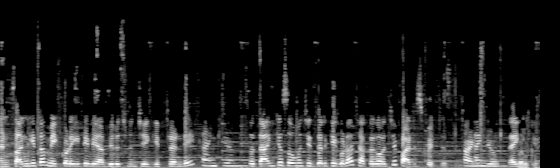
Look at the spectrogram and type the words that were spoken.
అండ్ సంగీత మీకు కూడా ఈటీవీ అభిరుచి నుంచి గిఫ్ట్ అండి. థ్యాంక్ యూ అండి. So thank you so much ఇద్దరికి కూడా చక్కగా వచ్చి పార్టిసిపేట్ చేస్తున్నారు thank you thank you Welcome.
